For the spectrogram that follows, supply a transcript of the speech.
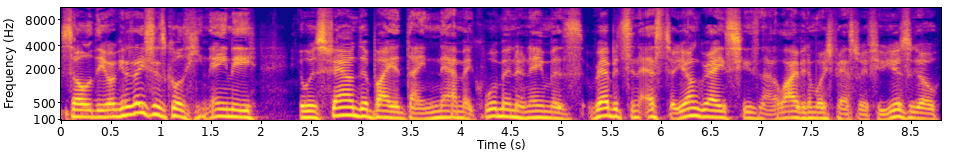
So the organization is called Hineni. It was founded by a dynamic woman. Her name is Rebbetzin Esther Jungreis. She's not alive anymore. She passed away a few years ago.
